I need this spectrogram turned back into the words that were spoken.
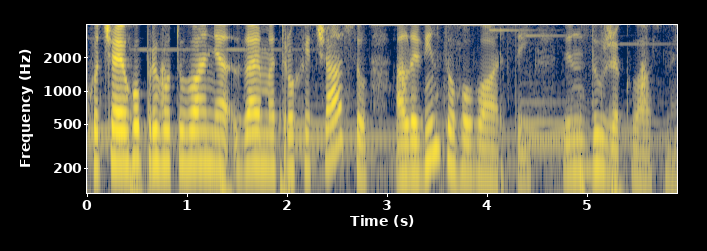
Хоча його приготування займе трохи часу, але він того вартий. Він дуже класний.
